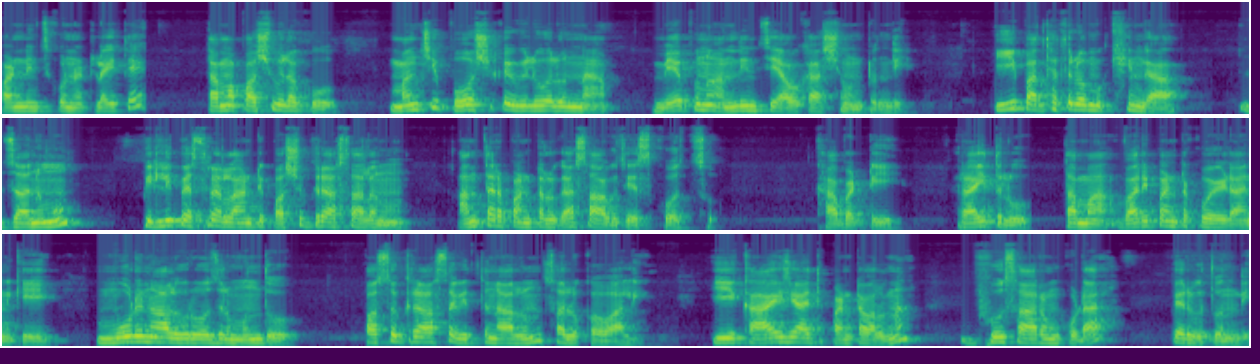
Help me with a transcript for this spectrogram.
పండించుకున్నట్లయితే తమ పశువులకు మంచి పోషక విలువలున్న మేపును అందించే అవకాశం ఉంటుంది. ఈ పద్ధతిలో ముఖ్యంగా జనుము పిల్లి పెసర లాంటి పశుగ్రాసాలను అంతర పంటలుగా సాగు చేసుకోవచ్చు. కాబట్టి రైతులు తమ వరి పంట కోయడానికి మూడు నాలుగు రోజుల ముందు పశుగ్రాస విత్తనాలను చల్లుకోవాలి. ఈ కాయజాతి పంట వలన భూసారం కూడా పెరుగుతుంది.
